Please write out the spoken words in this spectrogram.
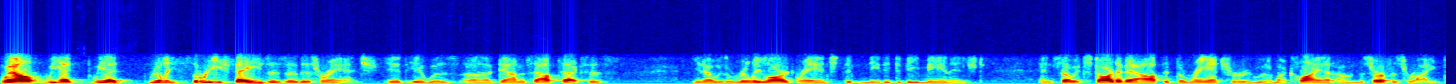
Well, we had we had really three phases of this ranch. It, it was uh, down in South Texas. You know, it was a really large ranch that needed to be managed. And so it started out that the rancher, who was my client, owned the surface rights.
